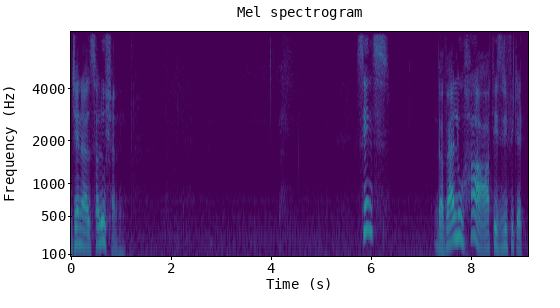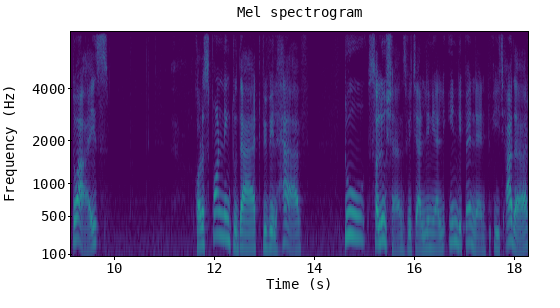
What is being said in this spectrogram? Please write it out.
general solution. Since the value half is repeated twice, corresponding to that we will have two solutions which are linearly independent to each other.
